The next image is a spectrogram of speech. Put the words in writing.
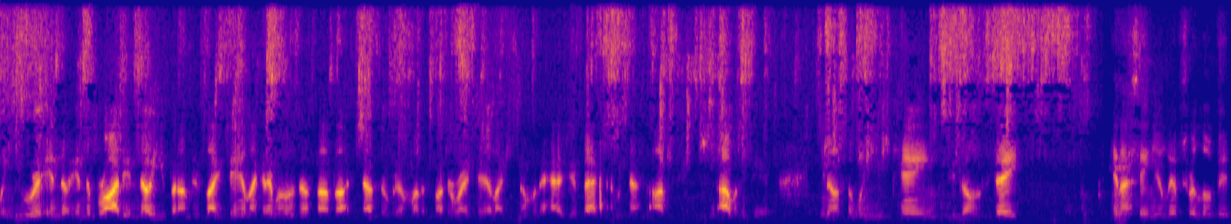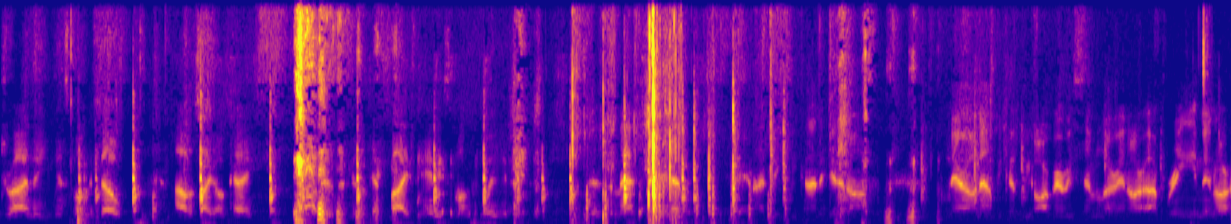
when you were in the in the bra, I didn't know you, but I'm just like, damn, like everyone else, I thought that's a real motherfucker right there, like someone that has your back. I mean, that's obviously I was there, you know. So when you came to Golden State, and I seen your lips were a little bit dry, I knew you've been smoking dope. I was like, okay, this is a dude that fights and he smokes weed. This is the match made in heaven, and I think we kind of hit it off from there on out because we are very similar in our upbringing, in our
